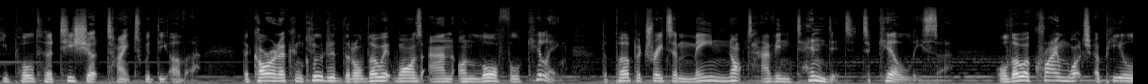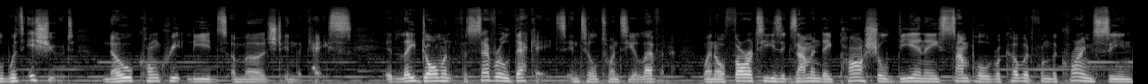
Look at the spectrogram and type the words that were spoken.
he pulled her t shirt tight with the other. The coroner concluded that although it was an unlawful killing, the perpetrator may not have intended to kill Lisa. Although a Crimewatch appeal was issued, no concrete leads emerged in the case. It lay dormant for several decades until 2011, when authorities examined a partial DNA sample recovered from the crime scene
